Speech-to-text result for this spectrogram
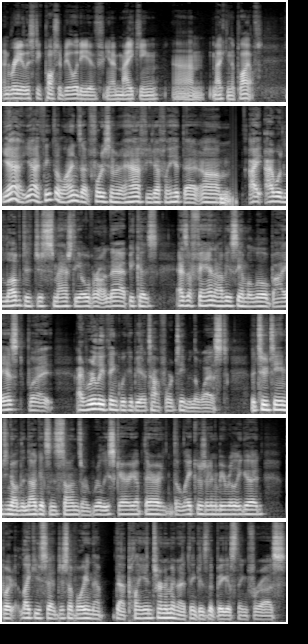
and realistic possibility of, you know, making um, making the playoffs. Yeah, yeah, I think the line's at 47 and a half. You definitely hit that. Um, I, I would love to just smash the over on that because as a fan, obviously I'm a little biased, but I really think we could be a top four team in the West. The two teams, you know, the Nuggets and Suns are really scary up there. The Lakers are going to be really good. But like you said, just avoiding that that play-in tournament, I think, is the biggest thing for us.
